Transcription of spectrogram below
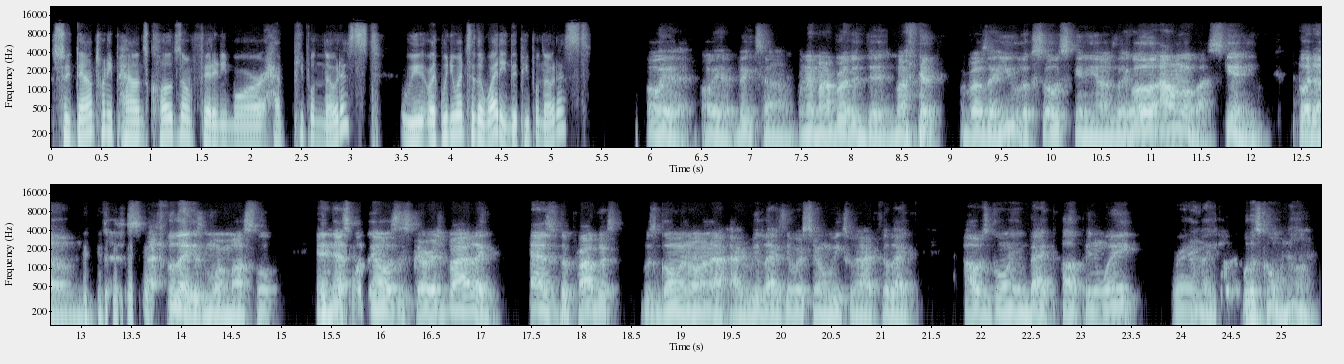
so down 20 pounds, clothes don't fit anymore. Have people noticed? We like when you went to the wedding, did people notice? Oh yeah, oh yeah, big time. I mean, my brother did. My, my brother was like, "You look so skinny." I was like, "Well, I don't know about skinny, but um, I feel like it's more muscle." And that's one thing I was discouraged by. Like as the progress was going on, I, I realized there were certain weeks when I feel like I was going back up in weight. Right. I'm like, what's going on?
